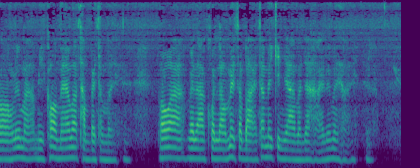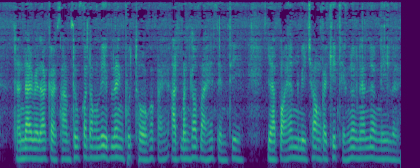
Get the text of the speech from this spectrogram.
รองหรือมา มีข้อแม้ว่าทำไปทำไม เพราะว่าเวลาคนเราไม่สบาย ถ้าไม่กินยามันจะหายหรือไม่หายฉันใดเวลาเกิดความทุกข์ก็ต้องรีบเร่งพุทโธเข้าไป อัดมันเข้าไปให้เต็มที่ อย่าปล่อยให้มันมีช่องไปคิดถึงเรื่องนั้นเรื่องนี้เลย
